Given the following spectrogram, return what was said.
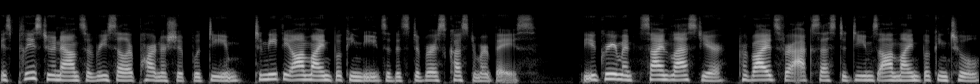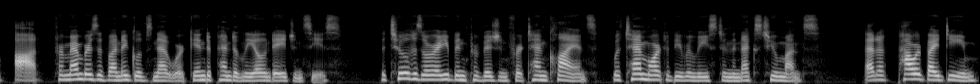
is pleased to announce a reseller partnership with Deem to meet the online booking needs of its diverse customer base. The agreement, signed last year, provides for access to Deem's online booking tool, OT, for members of Uniglobe's network independently owned agencies. The tool has already been provisioned for 10 clients, with 10 more to be released in the next two months. ETA, powered by Deem,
